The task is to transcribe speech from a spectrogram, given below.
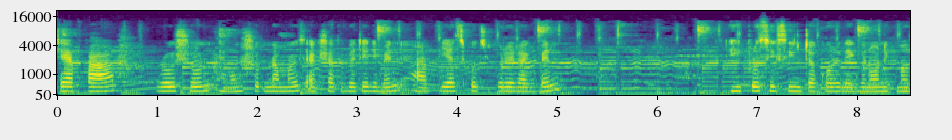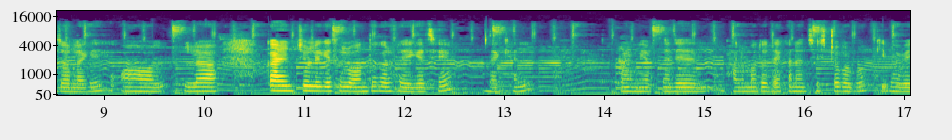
চ্যাপা, রসুন এবং শুকনো মরিচ একসাথে বেটে নেবেন আর পেঁয়াজ কুচি করে রাখবেন। এই প্রসেসিংটা করে দেখবেন অনেক মজা লাগে। কারেন্ট চলে গেছিল অন্ধকার হয়ে গেছে। দেখেন আমি আপনাদের ভালো মতো দেখানোর চেষ্টা করব কীভাবে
